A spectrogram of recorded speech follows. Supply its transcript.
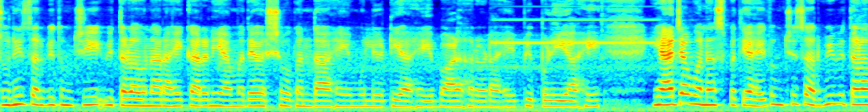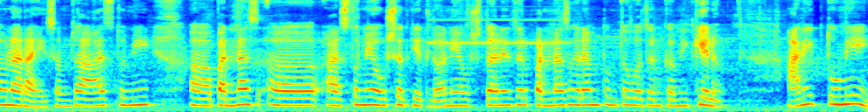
जुनी चरबी तुमची वितळवणार आहे कारण यामध्ये अश्वगंधा आहे मुलेटी आहे बाळहरड आहे पिपळी आहे. ह्या ज्या वनस्पती आहे तुमची चरबी वितळवणार आहे. समजा आज तुम्ही पन्नास आज तुम्ही औषध घेतलं आणि औषधाने जर पन्नास ग्रॅम तुमचं वजन कमी केलं आणि तुम्ही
